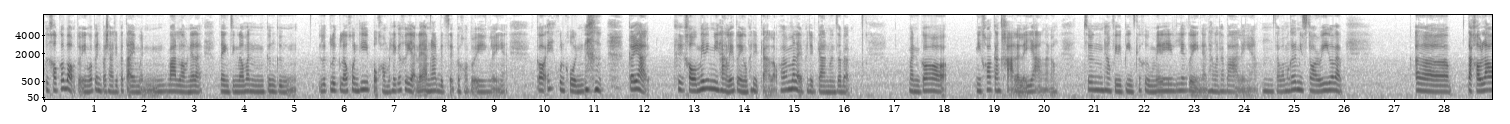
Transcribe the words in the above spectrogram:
คือเขาก็บอกตัวเองว่าเป็นประชาธิปไตยเหมือนบ้านเราเนี่ยแหละ แต่จริงๆแล้วมันกึ่งกึ่งลึกๆ แล้วคนที่ปกครองประเทศก็คืออยากได้อำนาจเบ็ดเสร็จเป็นของตัวเองอะไรเงี้ย ก็เอ๊ะคุ้นๆ ก็อยากคือเขาไม่ได้มีทางเรียกตัวเองว่าเผด็จการหรอก เพราะเมื่อไหร่เผด็จการมันจะแบบ มันก็มีข้อกังขาหลายๆอย่างอะเนาะ ซึ่งทางฟิลิปปินส์ก็คือไม่ได้เรียกตัวเองงั้นทางรัฐบาลอะไรเงี้ยแต่ว่ามันก็จะมีสตอรี่ว่าแบบ เอ่อแต่เขาเล่า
